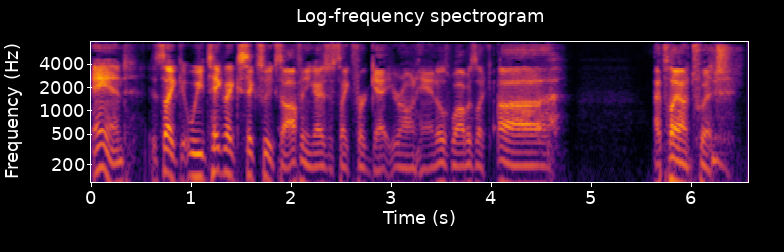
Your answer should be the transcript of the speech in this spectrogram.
And it's like we take like six weeks off and you guys just like forget your own handles. Well, I was like, uh, I play on Twitch.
